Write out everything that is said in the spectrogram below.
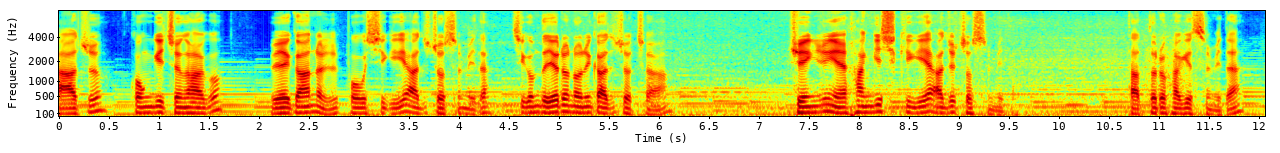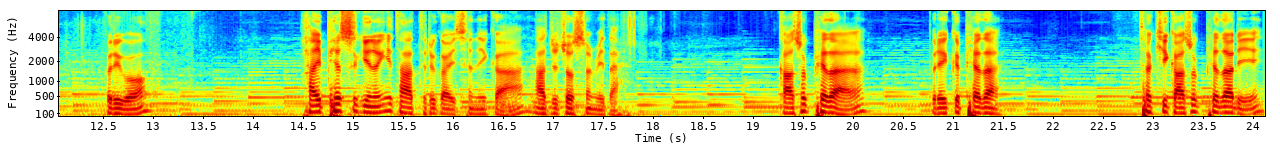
아주 공기 정하고 외관을 보시기에 아주 좋습니다. 지금도 열어놓으니까 아주 좋죠. 주행 중에 환기시키기에 아주 좋습니다. 닫도록 하겠습니다. 그리고 하이패스 기능이 다 들어가 있으니까 아주 좋습니다. 가속 페달, 브레이크 페달, 특히 가속 페달이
